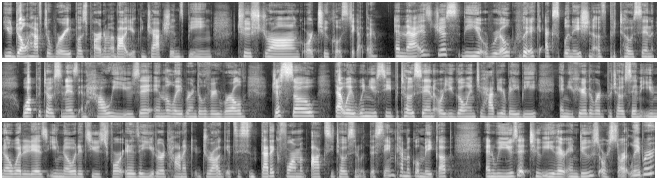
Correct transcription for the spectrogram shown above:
you don't have to worry postpartum about your contractions being too strong or too close together. And that is just the real quick explanation of Pitocin, what Pitocin is, and how we use it in the labor and delivery world. Just so that way, when you see Pitocin or you go in to have your baby and you hear the word Pitocin, you know what it is, you know what it's used for. It is a uterotonic drug, it's a synthetic form of oxytocin with the same chemical makeup. And we use it to either induce or start labor,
